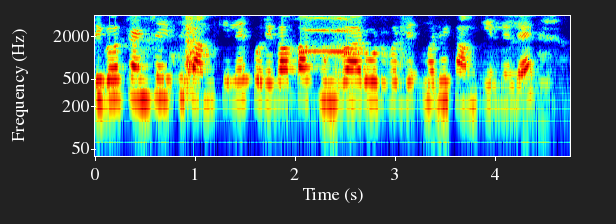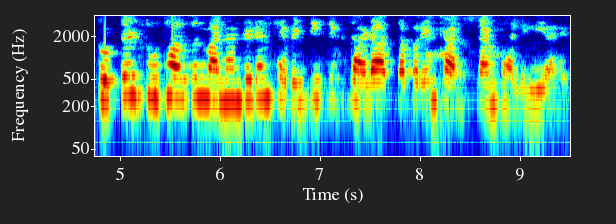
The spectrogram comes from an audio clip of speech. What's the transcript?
रिव्हरफ्रंटच्या इथे काम केलंय. कोरेगाव पार्क मुंडवा रोडमध्ये काम केलेलं आहे. Total two thousand one hundred and seventy six झाडं आतापर्यंत ट्रान्सप्लांट झालेली आहेत.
